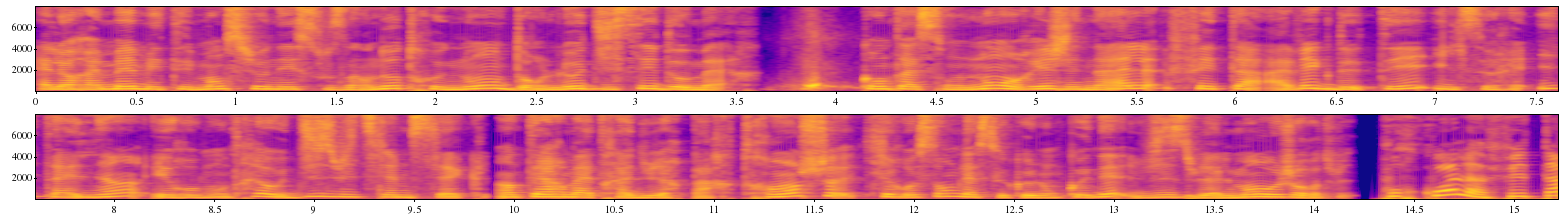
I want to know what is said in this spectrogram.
Elle aurait même été mentionnée sous un autre nom dans l'Odyssée d'Homère. Quant à son nom original, feta avec de thé, il serait italien et remonterait au XVIIIe siècle, un terme à traduire par tranche qui ressemble à ce que l'on connaît visuellement aujourd'hui. Pourquoi la feta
